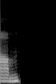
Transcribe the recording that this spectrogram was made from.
com.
